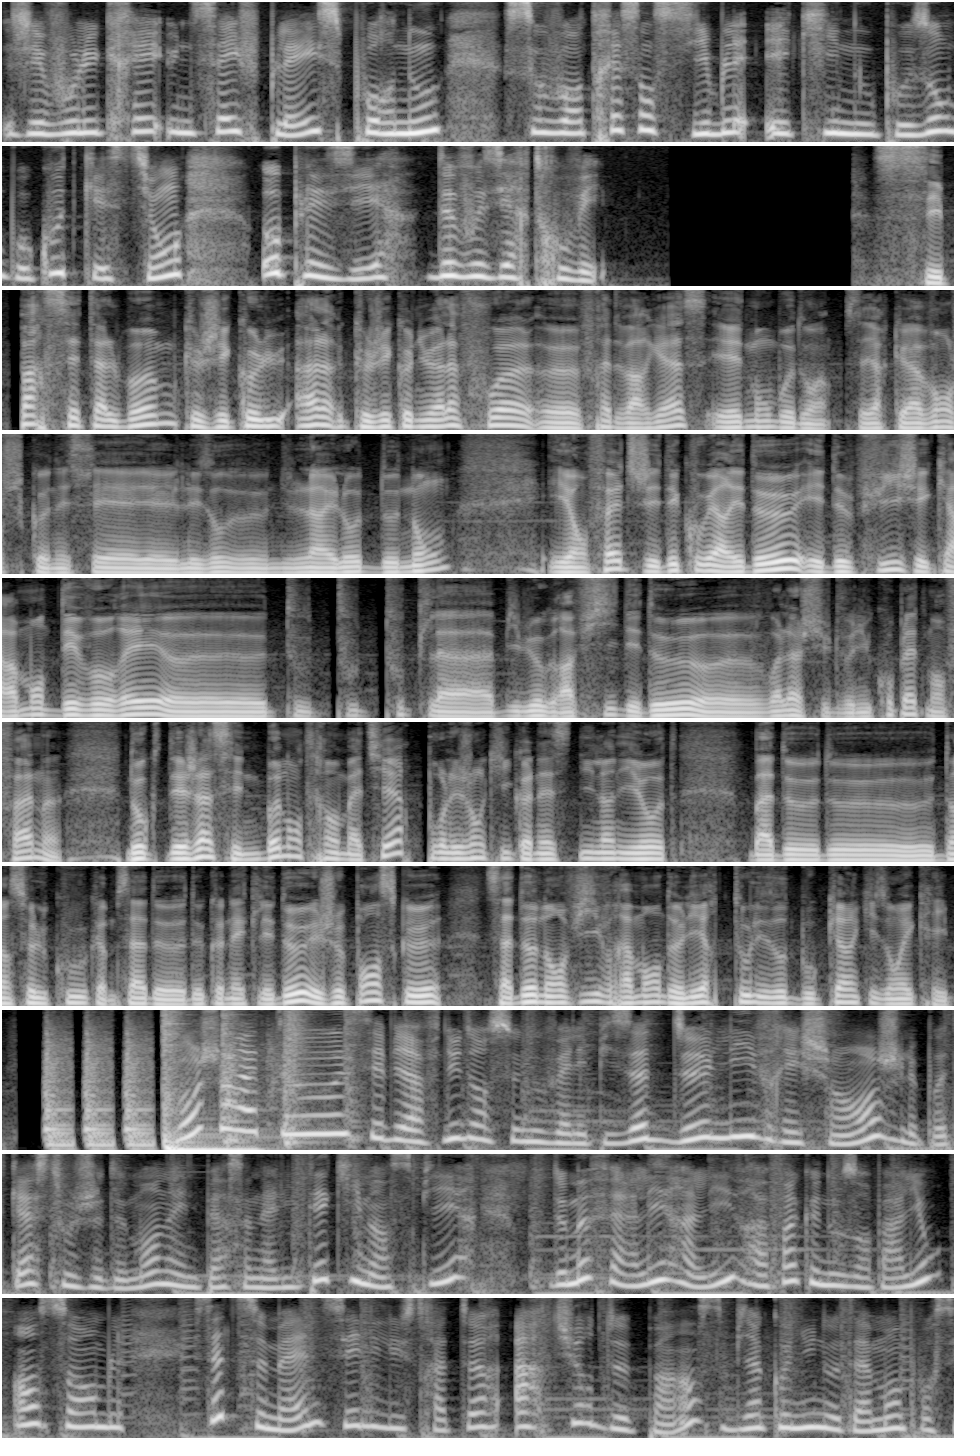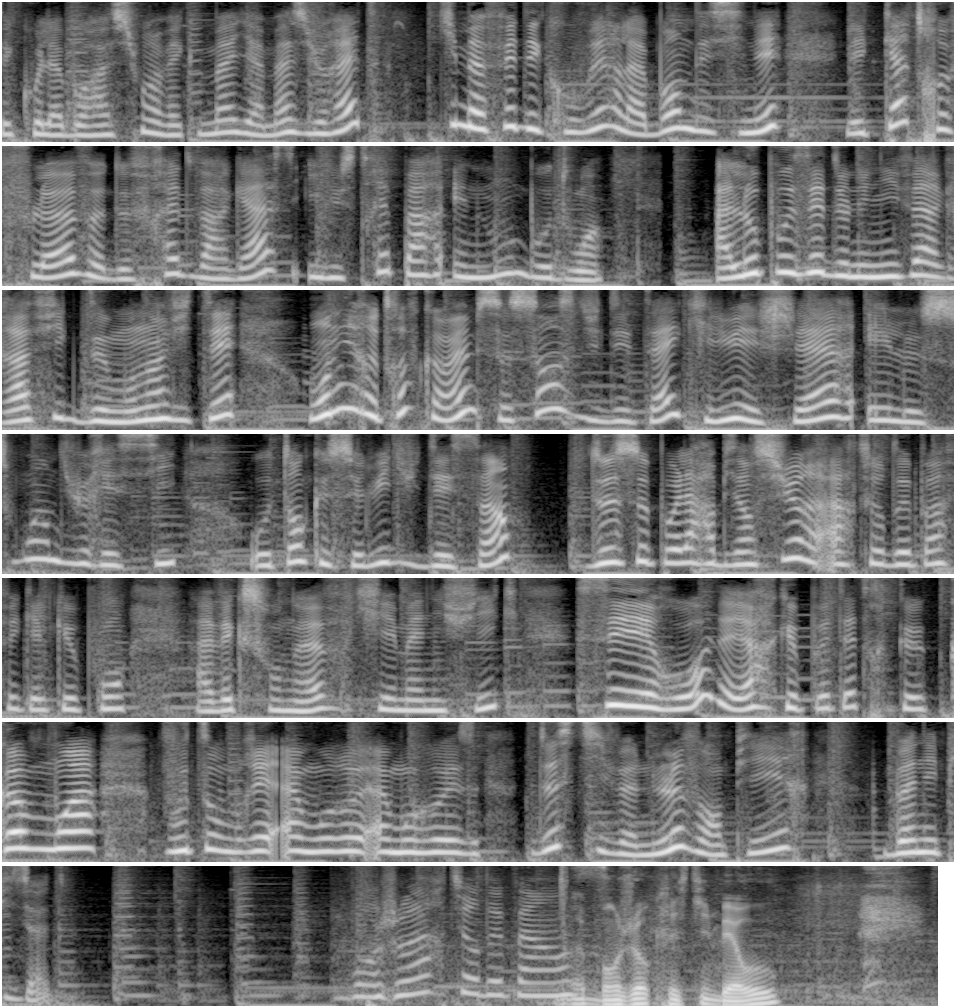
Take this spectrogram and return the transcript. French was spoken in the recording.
J'ai voulu créer une safe place pour nous, souvent très sensibles et qui nous posons beaucoup de questions. Au plaisir de vous y retrouver c'est par cet album que j'ai connu, connu à la fois euh, Fred Vargas et Edmond Baudouin. C'est-à-dire qu'avant, je connaissais l'un et l'autre de nom. Et en fait, j'ai découvert les deux. Et depuis, j'ai carrément dévoré euh, toute la bibliographie des deux. Euh, voilà, je suis devenu complètement fan. Donc, déjà, c'est une bonne entrée en matière pour les gens qui connaissent ni l'un ni l'autre, bah d'un seul coup, comme ça, de, de connaître les deux. Et je pense que ça donne envie vraiment de lire tous les autres bouquins qu'ils ont écrits. Bonjour à tous et bienvenue dans ce nouvel épisode de Livre Échange, le podcast où je demande à une personnalité qui m'inspire de me faire lire un livre afin que nous en parlions ensemble. Cette semaine, c'est l'illustrateur Arthur Depince, bien connu notamment pour ses collaborations avec Maya Mazurette, qui m'a fait découvrir la bande dessinée Les Quatre Fleuves de Fred Vargas, illustrée par Edmond Baudouin. À l'opposé de l'univers graphique de mon invité, on y retrouve quand même ce sens du détail qui lui est cher et le soin du récit, autant que celui du dessin, de ce polar, bien sûr, Arthur Depin fait quelques points avec son œuvre qui est magnifique. Ses héros, d'ailleurs, que peut-être que, comme moi, vous tomberez amoureux, amoureuse de Steven le vampire. Bon épisode. Bonjour Arthur Depin. bonjour Christine Bérou.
